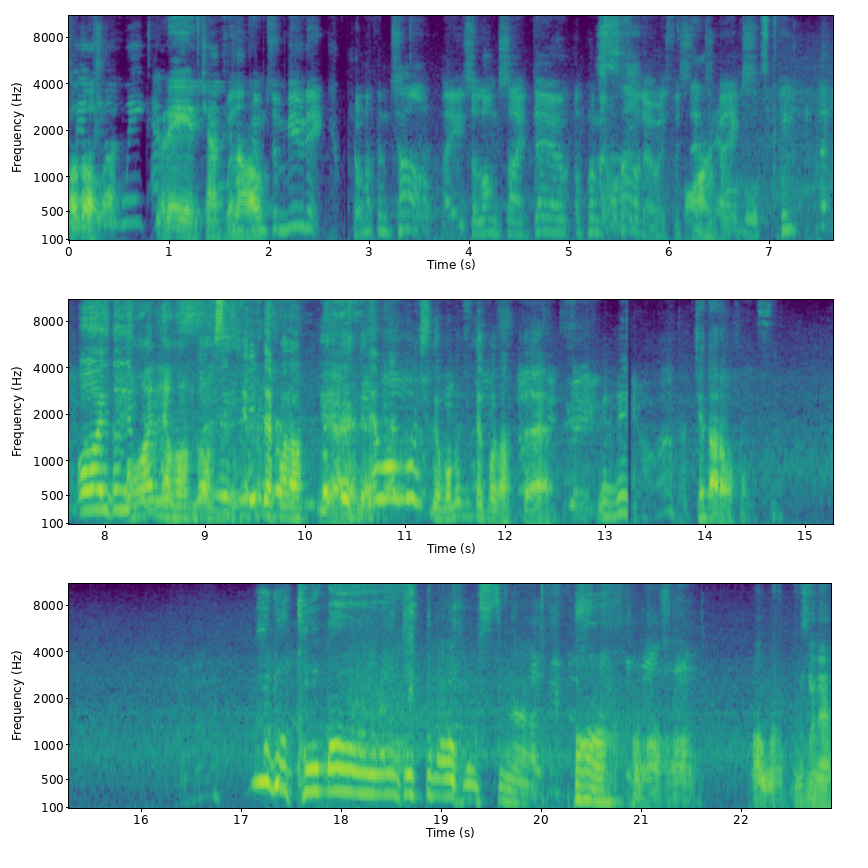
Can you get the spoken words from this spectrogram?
O da olar. Görə erkən final. Jonathan Tah plays alongside Deo Upamecano as the centre backs. Ayda Oha, Lewandowski. İki defa attı ya. Lewandowski baba iki defa attı. Get Araujo üstüne. Bu da koman getdim Araujo üstüne. Bak. Allah bu ne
